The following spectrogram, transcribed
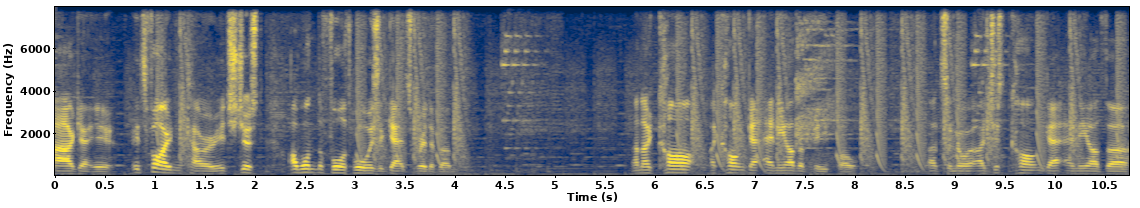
I get you. It's fine, Caro. It's just I want the fourth wall as it gets rid of them. And I can't I can't get any other people. That's annoying. I just can't get any other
